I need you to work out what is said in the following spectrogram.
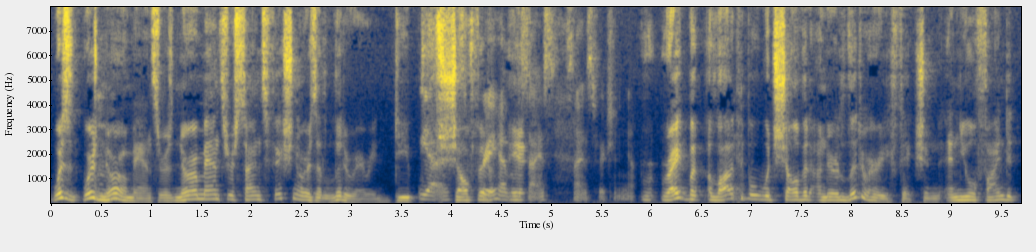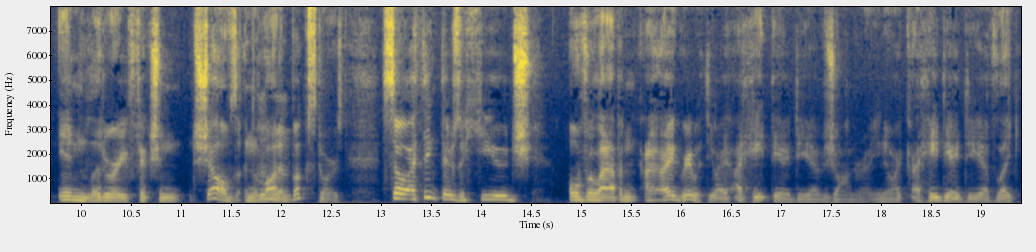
where's where's Neuromancer? Is Neuromancer science fiction or is it literary? Do you Yeah. It's shelf pretty it? heavily science science fiction. Yeah. right? But a lot of people would shelve it under literary fiction, and you will find it in literary fiction shelves in a lot of bookstores. So I think there's a huge overlap, and I, I agree with you. I, I hate the idea of genre. You know, I, I hate the idea of like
